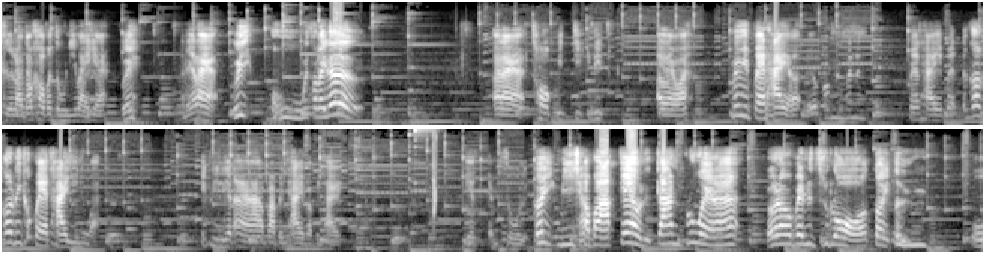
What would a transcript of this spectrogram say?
คือเราต้องเข้าประตูนี้ไปใช่ไหมเฮ้ย อันนี้อะไรอะเฮ้ย โอ้โห สไลเดอร์ อะไรอะ ทอกวิจิลิสอะไรวะ ไม่มีแปลไทยเหรอเออแป๊บนึงแป๊บนึงแปลไทยแปลก็ก็นี่ก็แปลไทยอยู่นี่ว่ะเอ็กพีเรียนอ่ามาเป็นไทยมาเป็นไทย Yes M s o เอ้ย มีชาบาแก้วหรือก้านกล้วยนะฮะ แล้วเราเป็นสุดหล่อต่อยตึง โอ้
